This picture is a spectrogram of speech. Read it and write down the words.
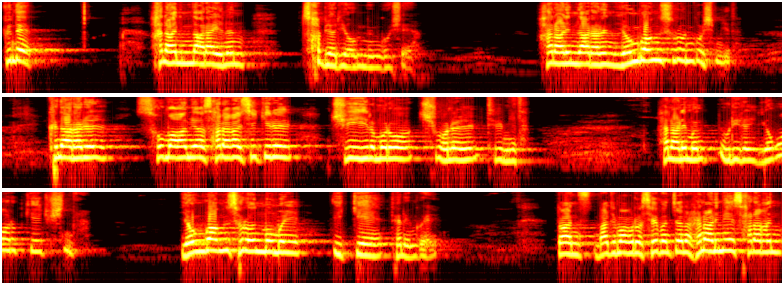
근데 하나님 나라에는 차별이 없는 곳이에요. 하나님 나라는 영광스러운 곳입니다. 그 나라를 소망하며 살아갈 수 있기를 주의 이름으로 축원을 드립니다. 하나님은 우리를 영화롭게 해주신다. 영광스러운 몸을 잊게 되는 거예요. 또한 마지막으로 세 번째는 하나님의 사랑은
